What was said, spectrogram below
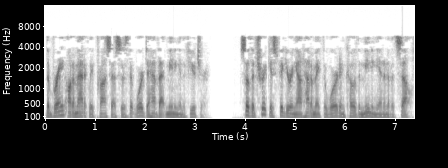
the brain automatically processes that word to have that meaning in the future. So the trick is figuring out how to make the word encode the meaning in and of itself.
